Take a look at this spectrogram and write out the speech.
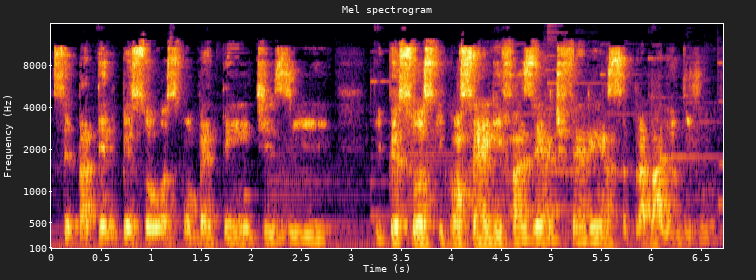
Você está tendo pessoas competentes e, e pessoas que conseguem fazer a diferença trabalhando junto.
